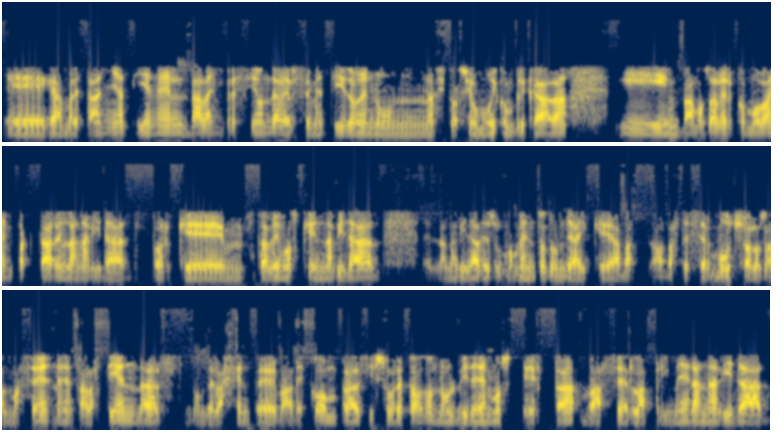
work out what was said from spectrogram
eh, Gran Bretaña tiene, da la impresión de haberse metido en una situación muy complicada y vamos a ver cómo va a impactar en la Navidad, porque sabemos que en Navidad la Navidad es un momento donde hay que abastecer mucho a los almacenes, a las tiendas, donde la gente va de compras y sobre todo no olvidemos que esta va a ser la primera Navidad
